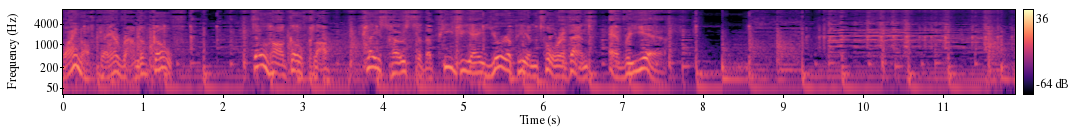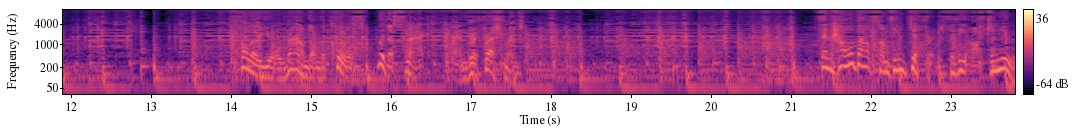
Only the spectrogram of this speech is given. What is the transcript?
Why not play a round of golf? Doha Golf Club plays host to the PGA European Tour event every year. Follow your round on the course with a snack and refreshment. Then how about something different for the afternoon?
